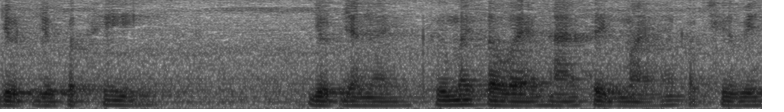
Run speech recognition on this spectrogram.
หยุดอยู่กับที่ หยุดยังไง คือไม่แสวงหาสิ่งใหม่ให้กับชีวิต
